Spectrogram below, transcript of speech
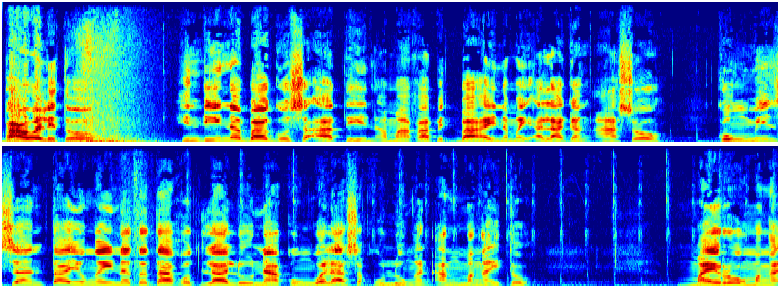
Bawal ito! Hindi na bago sa atin ang mga kapitbahay na may alagang aso. Kung minsan tayo ngay natatakot lalo na kung wala sa kulungan ang mga ito. Mayroong mga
